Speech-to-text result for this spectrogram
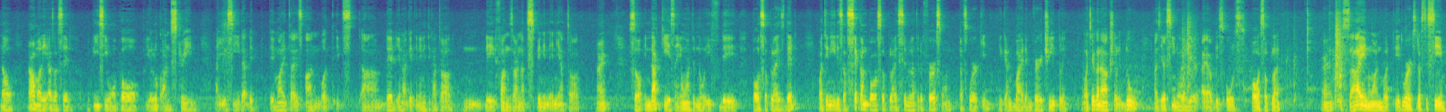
Now, normally, as I said, the PC won't power up. You look on screen and you see that the the monitor is on but it's um, dead you're not getting anything at all. The fans are not spinning any at all alright? So in that case and you want to know if the power supply is dead. What you need is a second power supply similar to the first one that's working. You can buy them very cheaply. What you're gonna actually do as you're seeing over here I have this old power supply alright? It's a high-end one but it works just the same.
